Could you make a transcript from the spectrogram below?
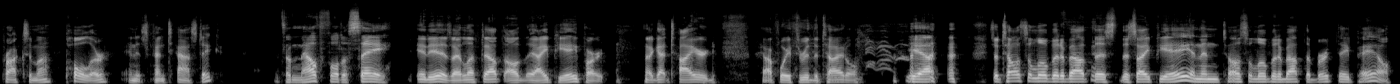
Proxima Polar, and it's fantastic. It's a mouthful to say. It is. I left out all the IPA part. I got tired halfway through the title. Yeah. So tell us a little bit about this this IPA, and then tell us a little bit about the birthday pale.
